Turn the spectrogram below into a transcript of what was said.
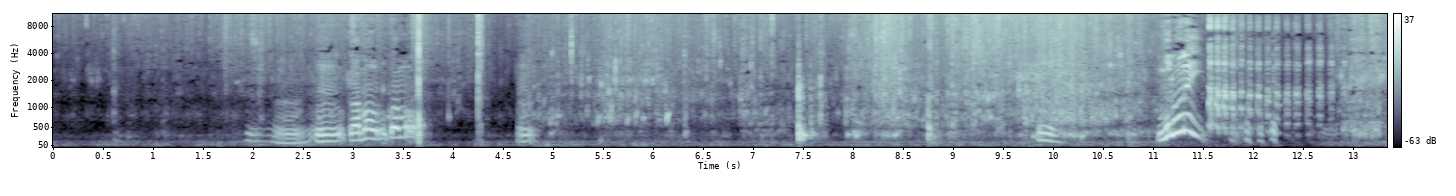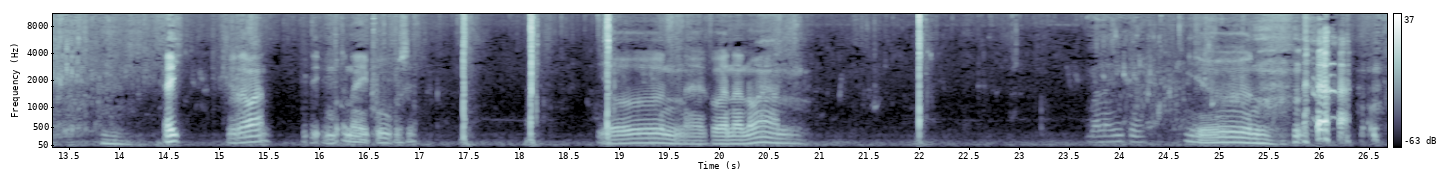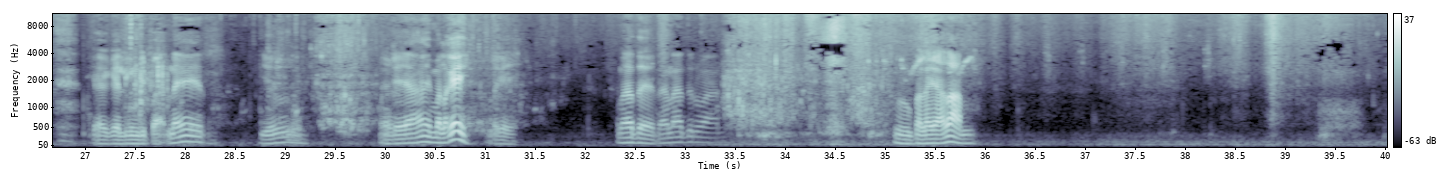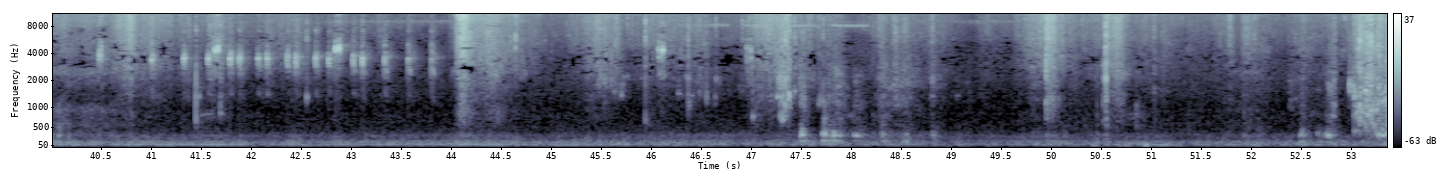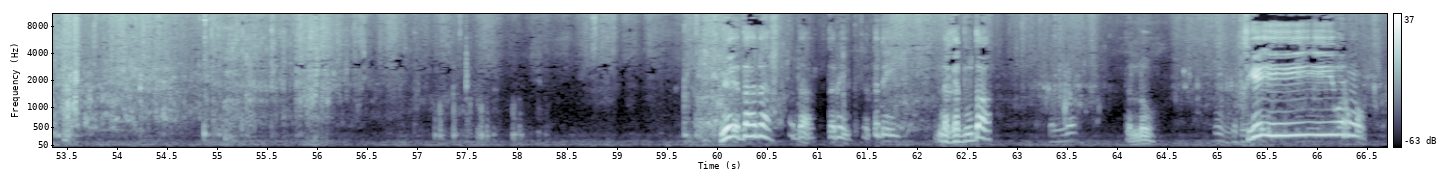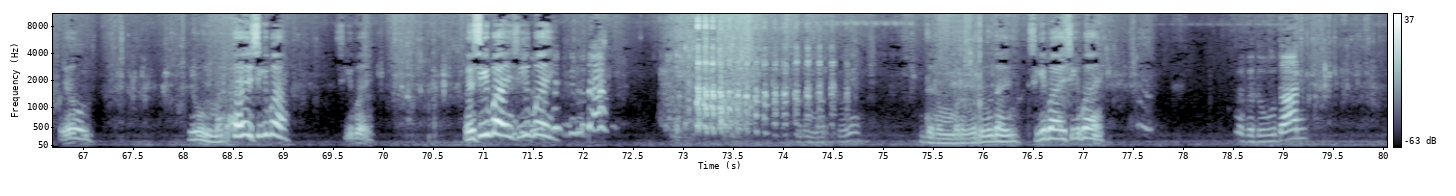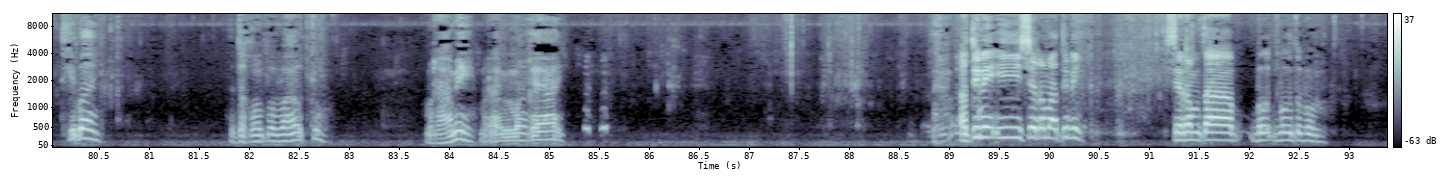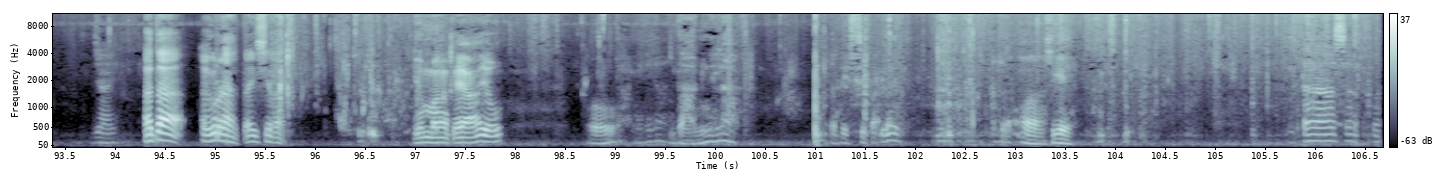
Hmm, hmm, kuha mo, kuha mo. Hmm. Hmm. Mululay! Ay, kirawan. Hindi mo na ipukus eh. Yun, nakuha na naman. Balay ko. Yun. Gagaling ni partner. Yun. Kaya ay malaki. Malaki. Another, another one. Hmm, balayaran. Ni, ada, ada, ada, tadi, tadi. Nakaduda. Talo. Talo. Sige, iiwar mo. Yun. Yun, mar Ay, sige ba? Sige ba? Ay, sige ba? Sige ba? Daram bergeruda. Sige ba? Sige ba? Nagadudan. Sige ba? Ada ko pabawat ko. Marami, marami mga kayay. At ini isiram at ini. Siram ta baut-baut mo. Jai. Ata, agura, tayo sira. Yung mga kayay oh. Oh, Dami nila. dami nila. Sabi sipa lang. Oh, sige. Ah, sarap pa.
